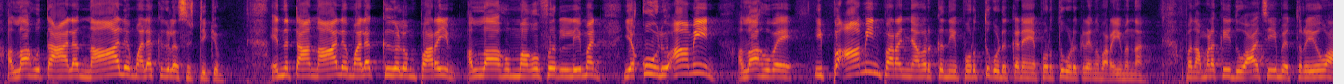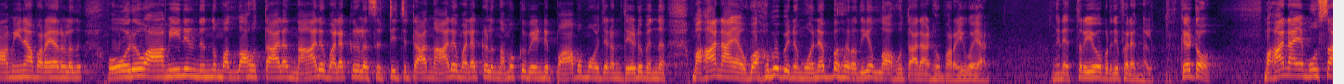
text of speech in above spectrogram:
അള്ളാഹു താല നാല് മലക്കുകളെ സൃഷ്ടിക്കും. എന്നിട്ട് ആ നാല് മലക്കുകളും പറയും അള്ളാഹു മഹുഫിർ ലിമൻ യക്കൂലു ആമീൻ. അള്ളാഹുവേ ഇപ്പം ആമീൻ പറഞ്ഞ് അവർക്ക് നീ പുറത്തു കൊടുക്കണേ പുറത്തു കൊടുക്കണേ എന്ന് പറയുമെന്നാണ്. അപ്പോൾ നമ്മളൊക്കെ ഈ ദുവാ ചെയ്യുമ്പോൾ എത്രയോ ആമീനാ പറയാറുള്ളത്. ഓരോ ആമീനിൽ നിന്നും അള്ളാഹു താല നാല് മലക്കുകളെ സൃഷ്ടിച്ചിട്ട് ആ നാല് മലക്കുകൾ നമുക്ക് വേണ്ടി പാപമോചനം തേടുമെന്ന് മഹാനായ വഹബുബിന് മുനബ്ബഹ് റതി അള്ളാഹു താലാഹു പറയുകയാണ്. അങ്ങനെ എത്രയോ പ്രതിഫലങ്ങൾ. കേട്ടോ? മഹാനായ മൂസാ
